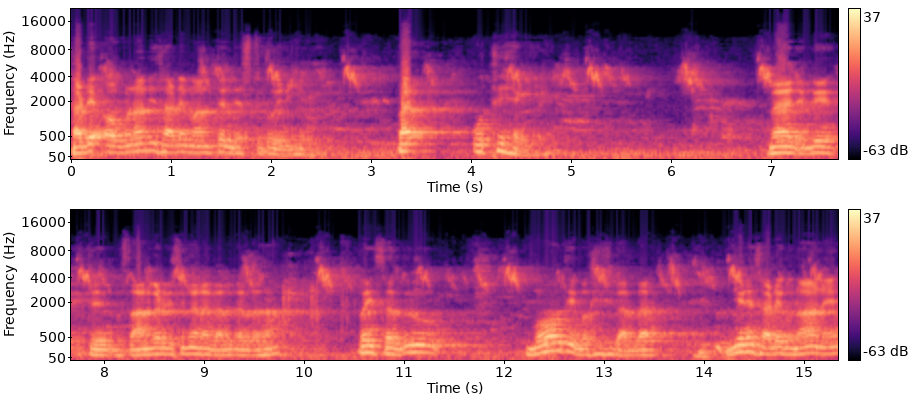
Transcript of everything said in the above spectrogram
ਸਾਡੇ ਔਗੁਣਾਂ ਦੀ ਸਾਡੇ ਮਨ ਤੇ ਲਿਸਟ ਕੋਈ ਨਹੀਂ ਹੈ। ਪਰ ਉੱਥੇ ਹੈਗੀ ਹੈ। ਮੈਂ ਅੱਗੇ ਤੇ ਮੁਸਤਾਨਗੜ੍ਹ ਦੇ ਸਿੰਘਾਂ ਨਾਲ ਗੱਲ ਕਰਦਾ ਹਾਂ। ਭਈ ਸਤਿਗੁਰੂ ਬਹੁਤ ਹੀ ਬਖਸ਼ਿਸ਼ ਕਰਦਾ। ਜਿਹੜੇ ਸਾਡੇ ਗੁਨਾਹ ਨੇ,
